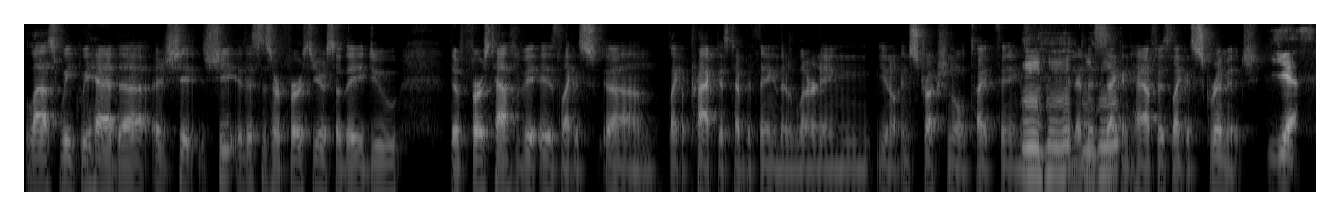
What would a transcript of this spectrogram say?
last week we had uh, she she this is her first year, so they do the first half of it is like a s- um, like a practice type of thing, and they're learning you know instructional type things, Mhm, and then the mhm. second half is like a scrimmage. Yes.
